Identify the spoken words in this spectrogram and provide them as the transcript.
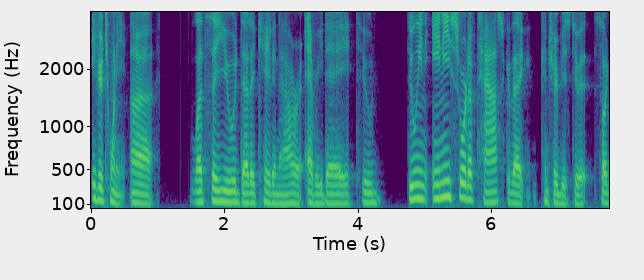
if you're twenty, uh, let's say you would dedicate an hour every day to doing any sort of task that contributes to it. So, like,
